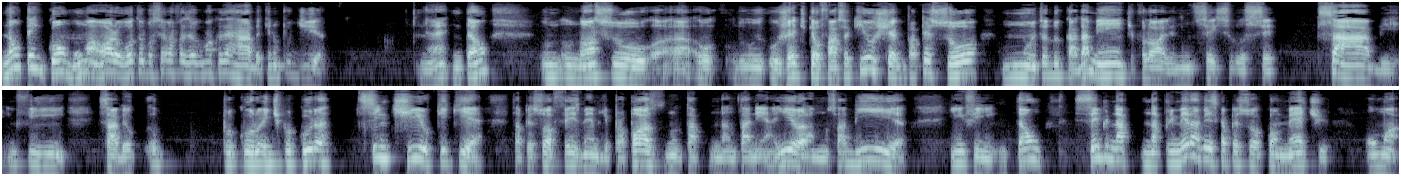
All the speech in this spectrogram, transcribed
não tem como, uma hora ou outra você vai fazer alguma coisa errada, que não podia. Né? Então, o, o nosso o, o, o, jeito que eu faço aqui, eu chego para a pessoa muito educadamente, falo, olha, não sei se você sabe, enfim, sabe, eu, eu procuro, a gente procura sentir o que que é. Se a pessoa fez mesmo de propósito, não tá, não tá nem aí, ou ela não sabia, enfim. Então, sempre na, na primeira vez que a pessoa comete uma,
